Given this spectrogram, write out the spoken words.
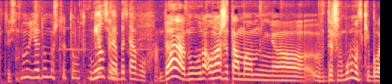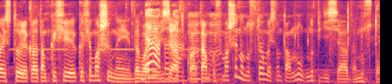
То есть, ну я думаю, что это вот Мелкая вот- бытовуха. Да, ну у, на- у нас же там эм, э, в- даже в Мурманске была история, когда там кофе, кофемашиной давали Да, да, да. взятку, а там Мгм. кофемашина, ну стоимость, ну там, ну, ну 50, да, ну 100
